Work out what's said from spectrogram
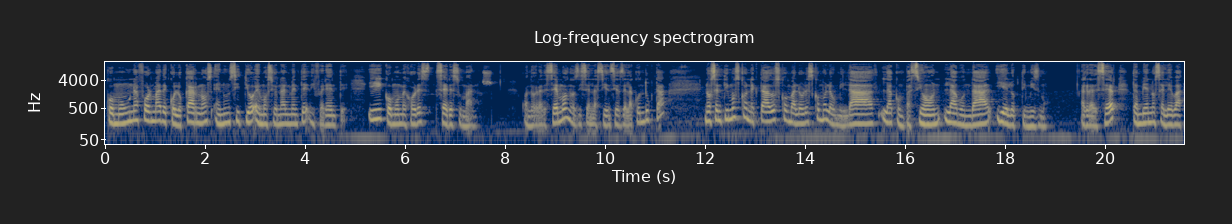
como una forma de colocarnos en un sitio emocionalmente diferente y como mejores seres humanos. Cuando agradecemos, nos dicen las ciencias de la conducta, nos sentimos conectados con valores como la humildad, la compasión, la bondad y el optimismo. Agradecer también nos eleva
